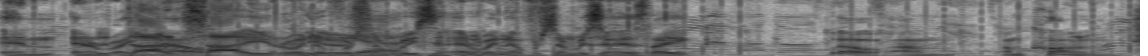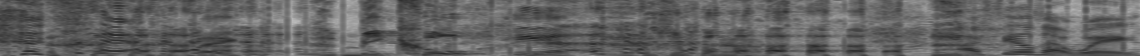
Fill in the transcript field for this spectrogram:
And and, and The right dark now, side and right now for Yeah. some reason, and right now for some reason, it's like, well, I'm I'm calm. like Be cool. Yeah. I feel that way.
